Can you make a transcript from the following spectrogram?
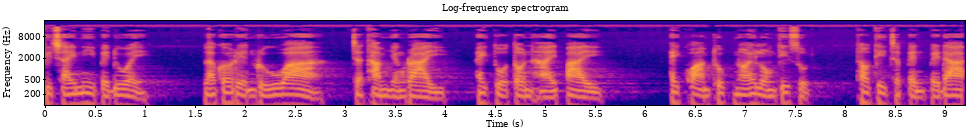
คือใช้หนี้ไปด้วย แล้วก็เรียนรู้ว่าจะทำอย่างไร ให้ตัวตนหายไป ให้ความทุกข์น้อยลงที่สุด เท่าที่จะเป็นไปได้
